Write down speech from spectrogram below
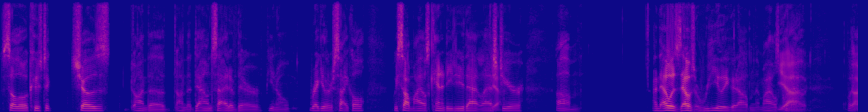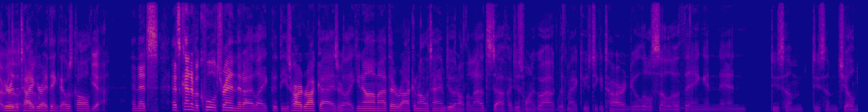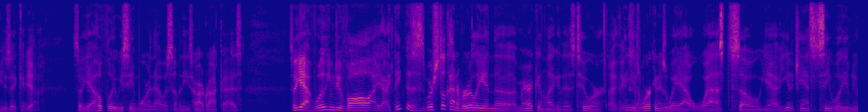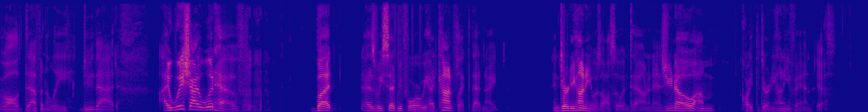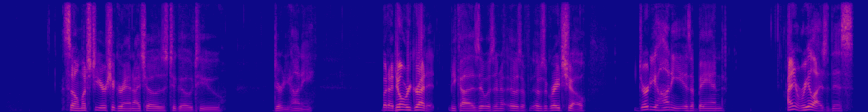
solo acoustic shows on the on the downside of their you know regular cycle. We saw Myles Kennedy do that last Yeah. year, um, and that was that was a really good album that Myles Yeah. put out. But You're really the Tiger, I think that was called. yeah, And that's that's kind of a cool trend that I like. That these hard rock guys are like, you know, I'm out there rocking all the time, doing all the loud stuff. I just want to go out with my acoustic guitar and do a little solo thing and and do some do some chill music. And yeah. So yeah, hopefully we see more of that with some of these hard rock guys. So yeah, William Duvall. I, I think this is we're still kind of early in the American leg of this tour. I think he's so. working his way out west. So yeah, if you get a chance to see William Duvall, definitely do that. I wish I would have, but as we said before, we had conflict that night, and Dirty Honey was also in town. And as you know, I'm quite the Dirty Honey fan. Yes. So much to your chagrin, I chose to go to Dirty Honey, but I don't regret it because it was an it was a it was a great show. Dirty Honey is a band. I didn't realize this.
